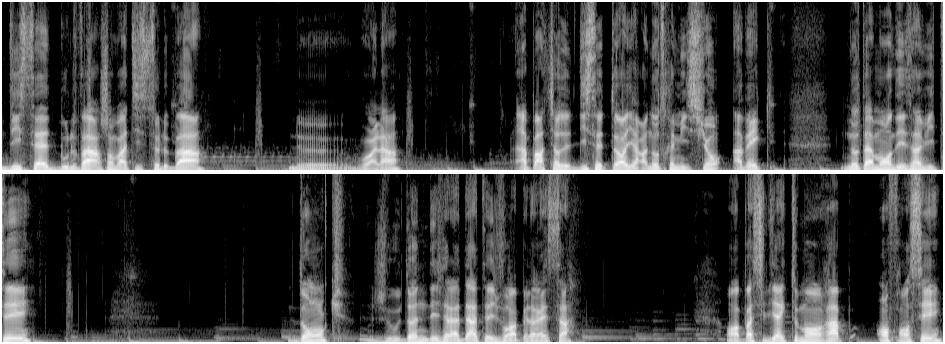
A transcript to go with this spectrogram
17 boulevard Jean-Baptiste Lebas. Le, voilà. À partir de 17h, il y aura une autre émission avec notamment des invités. Donc, je vous donne déjà la date et je vous rappellerai ça. On va passer directement en rap en français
